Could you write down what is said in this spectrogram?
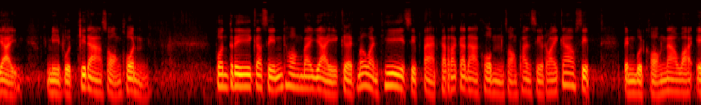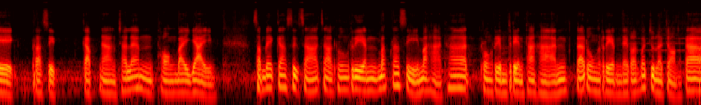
ใหญ่ มีบุตรธิดาสองคน พลตรีกสินทองใบใหญ่เกิดเมื่อวันที่ 18 กรกฎาคม 2490 เป็นบุตรของนาวาเอกประสิทธิ์กับนางชะแล่มทองใบใหญ่สำเร็จการศึกษาจากโรงเรียนบัพพระศรีมหาธาตุโรงเรียนเตรียมทหาร และโรงเรียนในร้อนพระจุลจอมเกล้า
